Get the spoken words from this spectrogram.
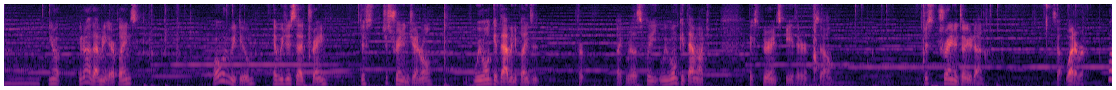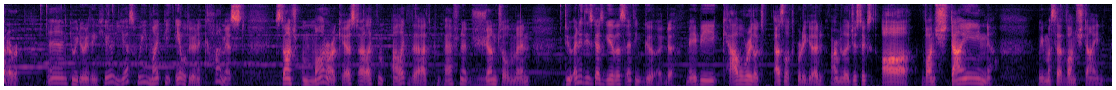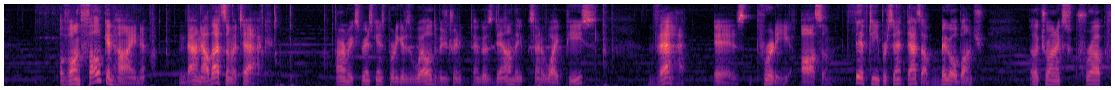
you know, we don't have that many airplanes. What would we do if we just said train? Just, just train in general. We won't get that many planes. For, like realistically, we won't get that much experience either. So, just train until you're done. So, whatever, whatever. And can we do anything here? Yes, we might be able to. An economist, staunch monarchist. I like them. I like that. Compassionate gentleman. Do any of these guys give us anything good? Maybe cavalry looks that looks pretty good. Army logistics. Ah, von Stein. We must have von Stein. Von Falkenhayn. Now, now that's some attack. Army experience gain is pretty good as well. Division training time goes down. They sign a white piece. That is pretty awesome. 15%. That's a big old bunch. Electronics, Krupp.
